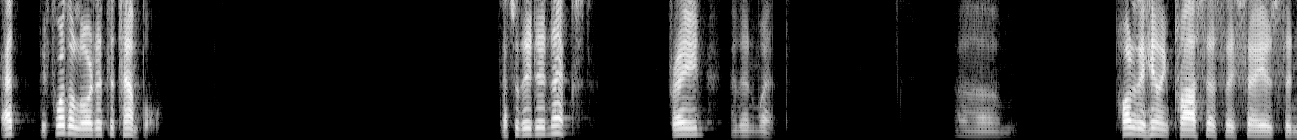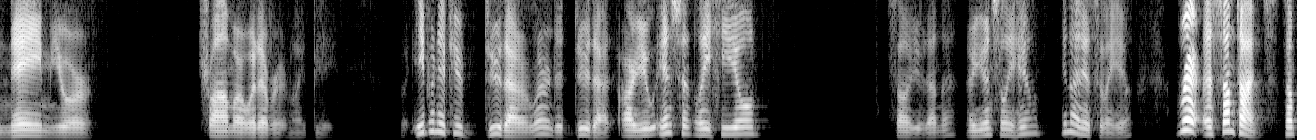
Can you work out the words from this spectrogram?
at, before the Lord at the temple. That's what they did next. Prayed and then went. Um, part of the healing process, they say, is to name your trauma or whatever it might be. Even if you do that or learn to do that, are you instantly healed? Some of you have done that. Are you instantly healed? You're not instantly healed. Rare, uh, sometimes, some,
